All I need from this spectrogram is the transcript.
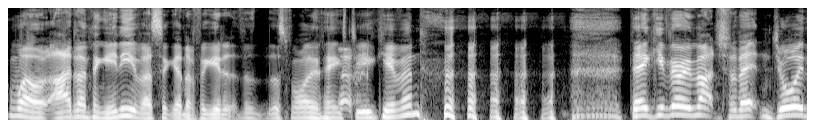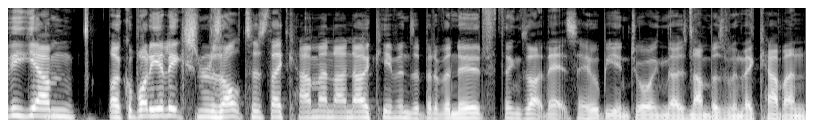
well, I don't think any of us are going to forget it th- this morning. Thanks to you, Kevin. Thank you very much for that. Enjoy the um, local body election results as they come in. I know Kevin's a bit of a nerd for things like that, so he'll be enjoying those numbers when they come in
